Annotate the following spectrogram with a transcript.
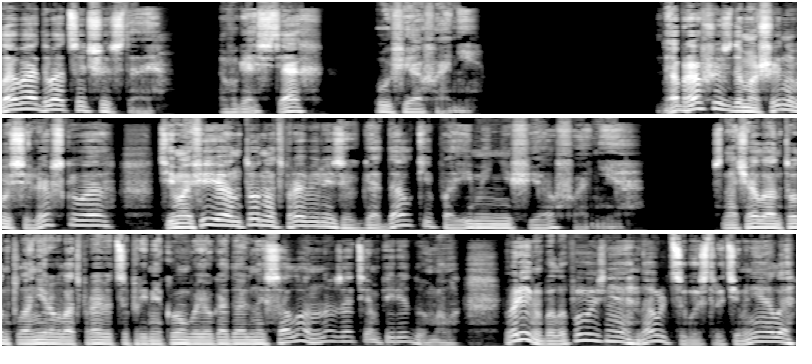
Глава двадцать шестая. В гостях у Феофании. Добравшись до машины Василевского, Тимофей и Антон отправились к гадалке по имени Феофания. Сначала Антон планировал отправиться прямиком в ее гадальный салон, но затем передумал. Время было позднее, на улице быстро темнело.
